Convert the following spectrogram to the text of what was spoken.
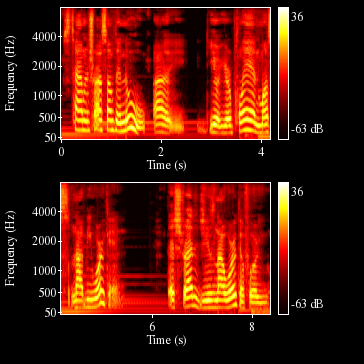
it's time to try something new. I, your your plan must not be working. That strategy is not working for you.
